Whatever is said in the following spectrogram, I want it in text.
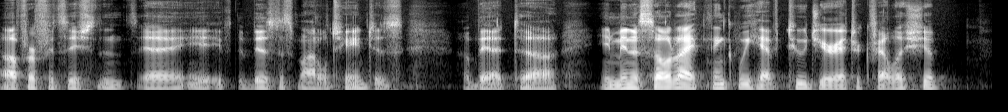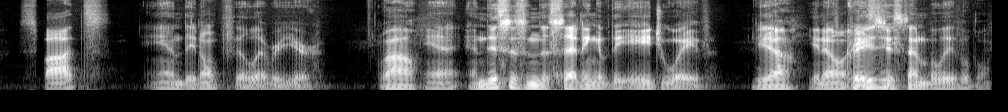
uh, for physicians uh, if the business model changes a bit. Uh, in Minnesota, I think we have two geriatric fellowship spots, and they don't fill every year. Wow. Yeah, and this is in the setting of the age wave. Yeah. You know, crazy. it's just unbelievable.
